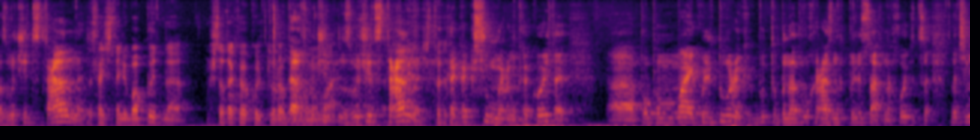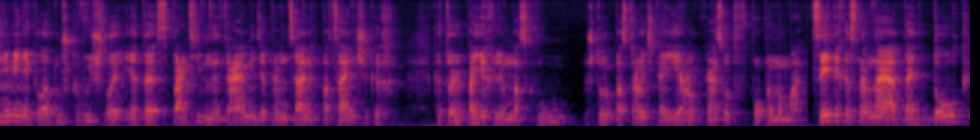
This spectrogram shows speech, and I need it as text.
Звучит странно. Достаточно любопытно, что такое культура да, поп-ММА. Звучит, звучит странно, что... как оксюморон какой-то. А, поп-ММА и культура как будто бы на двух разных полюсах находятся. Но, тем не менее, «Колотушка» вышла, и это спортивная драмеди о провинциальных пацанчиках, которые поехали в Москву, чтобы построить карьеру как раз вот в поп-ММА. Цель их основная – отдать долг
